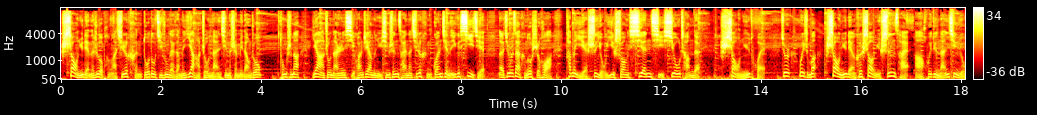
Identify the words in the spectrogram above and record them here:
少女脸的热捧啊，其实很多都集中在咱们亚洲男性的审美当中。同时呢，亚洲男人喜欢这样的女性身材呢，其实很关键的一个细节，那就是在很多时候啊，他们也是有一双纤细修长的少女腿。就是为什么少女脸和少女身材啊，会对男性有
